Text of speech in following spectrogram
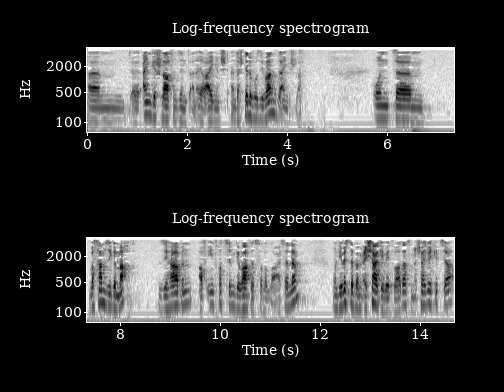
ähm, äh, eingeschlafen sind an ihrer eigenen an der Stelle, wo sie waren, sind sie eingeschlafen. Und ähm, was haben sie gemacht? Sie haben auf ihn trotzdem gewartet, sallallahu alaihi wasallam. Und ihr wisst ja, beim Isha-Gebet war das. Im Isha-Gebet gibt es ja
